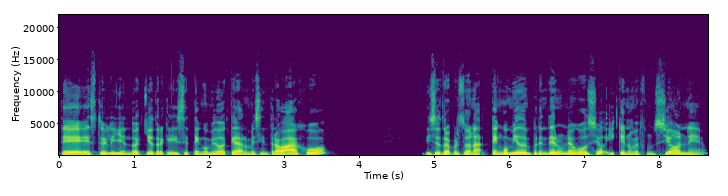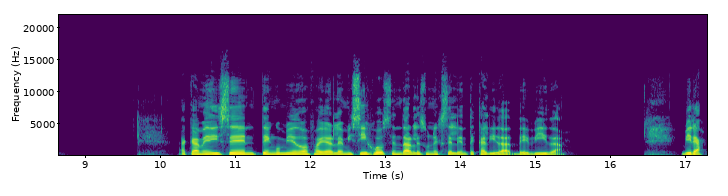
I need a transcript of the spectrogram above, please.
Te estoy leyendo aquí otra que dice, tengo miedo a quedarme sin trabajo. Dice otra persona, tengo miedo de emprender un negocio y que no me funcione. Acá me dicen, tengo miedo a fallarle a mis hijos en darles una excelente calidad de vida. Mira,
